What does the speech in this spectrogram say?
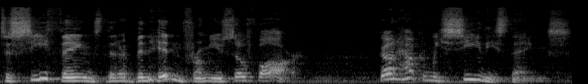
to see things that have been hidden from you so far. God, how can we see these things?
